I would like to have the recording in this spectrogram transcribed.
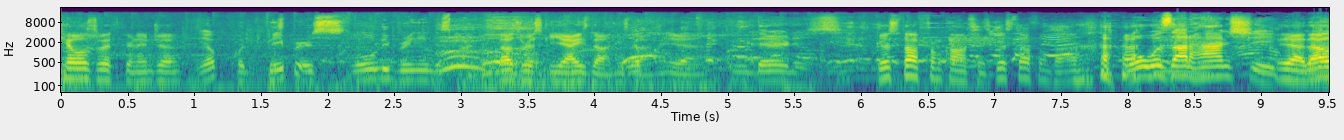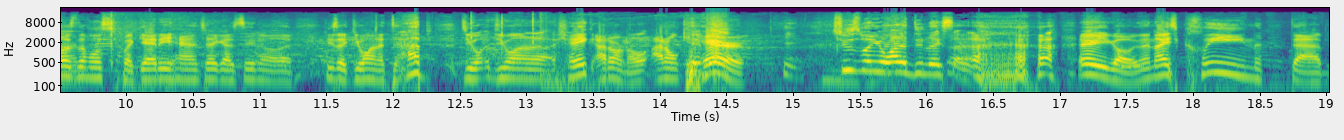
kills with Greninja. Yep, but Vapor is slowly bringing this back. That was risky. Yeah, he's done. He's done. Yeah. There it is. Good stuff from Constance. Good stuff from Constance. What was that handshake? Yeah, that was the most spaghetti handshake I've seen. all that. He's like, "Do you want a dab? Do you do you want a shake? I don't know. I don't care." Choose what you want to do next time. there you go. The nice clean dab.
